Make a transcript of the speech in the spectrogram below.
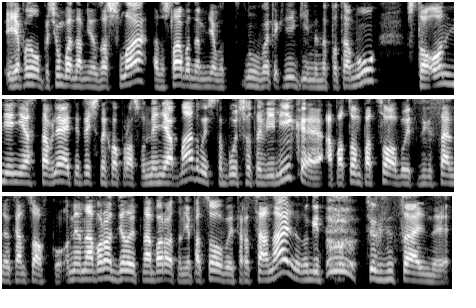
и я подумал, почему бы она мне зашла, а зашла бы она мне вот ну, в этой книге именно потому, что он мне не оставляет неотвеченных вопросов. Он меня не обманывает, что будет что-то великое, а потом подсовывает экзистенциальную концовку. Он меня, наоборот, делает наоборот. Он мне подсовывает рационально, но говорит, все экзистенциальное.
